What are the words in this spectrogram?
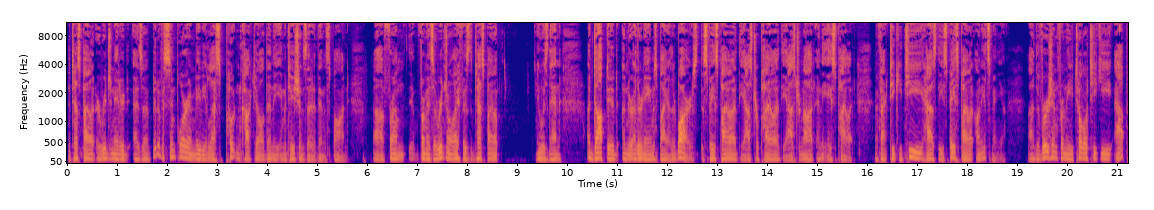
The test pilot originated as a bit of a simpler and maybe less potent cocktail than the imitations that it then spawned. Uh, from from its original life as the test pilot, it was then adopted under other names by other bars: the Space Pilot, the Astro Pilot, the Astronaut, and the Ace Pilot. In fact, Tiki-Ti has the Space Pilot on its menu. Uh, the version from the Total Tiki app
